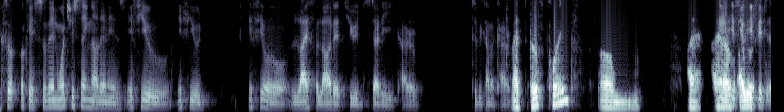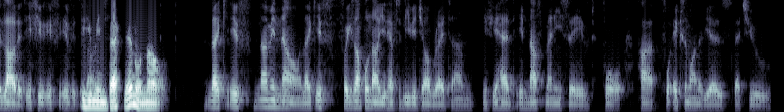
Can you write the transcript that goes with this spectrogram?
So okay, so then what you're saying now then is if you if you if your life allowed it, you'd study chiro to become a at this point, um, I, I no, have if you other. if it allowed it, if you if if it You mean it. back then or now? Like if I mean now, like if for example now you'd have to leave your job, right? Um, if you had enough money saved for how, for X amount of years that you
